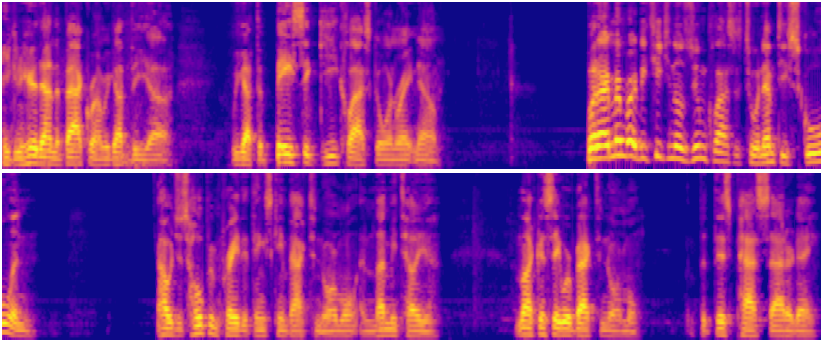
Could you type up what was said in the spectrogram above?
You can hear that in the background. We got the uh, we got the basic gi class going right now. But I remember I'd be teaching those Zoom classes to an empty school, and I would just hope and pray that things came back to normal. And let me tell you, I'm not going to say we're back to normal, but this past Saturday,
